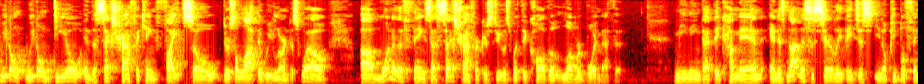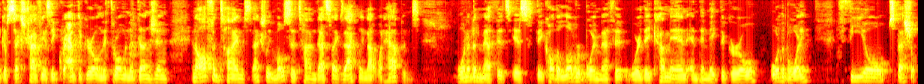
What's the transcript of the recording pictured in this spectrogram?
we don't we don't deal in the sex trafficking fight. So there's a lot that we learned as well. Um, one of the things that sex traffickers do is what they call the lover boy method meaning that they come in and it's not necessarily they just, you know, people think of sex trafficking as they grab the girl and they throw them in a dungeon. And oftentimes, actually, most of the time, that's exactly not what happens. One of the methods is they call the lover boy method, where they come in and they make the girl or the boy feel special.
